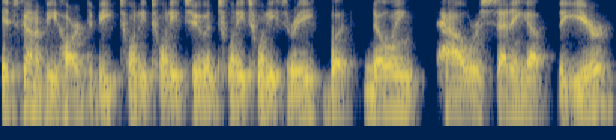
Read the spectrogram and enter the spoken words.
It's going to be hard to beat 2022 and 2023, but knowing how we're setting up the year,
